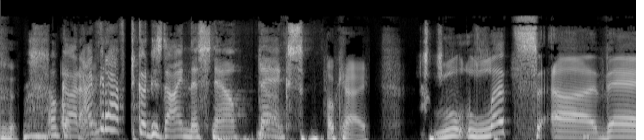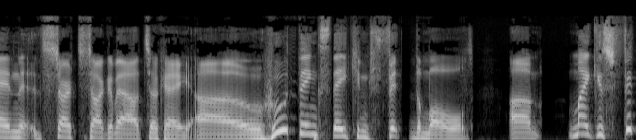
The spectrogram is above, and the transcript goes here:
Oh God, Okay. I'm gonna have to go design this now. Thanks. Okay. Let's uh, then start to talk about okay, uh, who thinks they can fit the mold? Um, Mike is fit.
